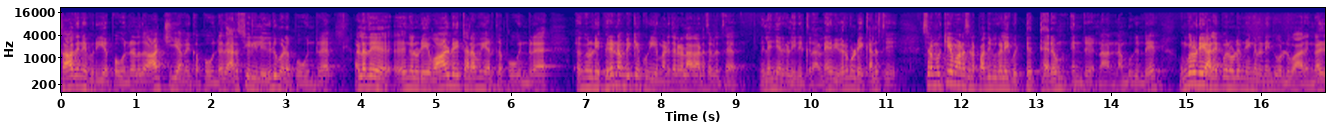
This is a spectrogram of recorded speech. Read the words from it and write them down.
சாதனை புரிய போகின்ற அல்லது ஆட்சியை அமைக்கப் போகின்ற அல்லது அரசியலில் ஈடுபட போகின்ற அல்லது எங்களுடைய வாழ்வை தரம் உயர்த்த போகின்ற எங்களுடைய பிறநம்பிக்கைக்குரிய மனிதர்களாக அடுத்தடுத்த இளைஞர்கள் இருக்கிறார்கள். எனவே இவர்களுடைய கருத்து சில முக்கியமான சில பதிவுகளை விட்டு தரும் என்று நான் நம்புகின்றேன். உங்களுடைய அழைப்புகளோடும் நீங்கள் இணைந்து கொண்டு வாருங்கள்.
